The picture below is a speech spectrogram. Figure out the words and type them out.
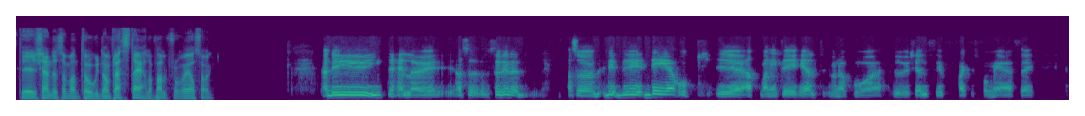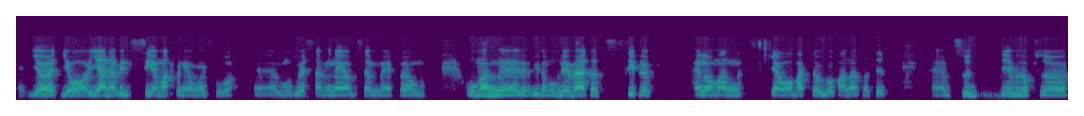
det kändes som att han tog de flesta i alla fall från vad jag såg. Ja, det är ju inte heller, alltså, så det, alltså, det, det, det och eh, att man inte är helt hundra på hur Chelsea faktiskt formerar sig gör att jag gärna vill se matchen i omgång två eh, mot West Ham innan jag bestämmer mig för om, om, man, eh, liksom, om det är värt att trippla upp eller om man ska avvakta och gå på andra alternativ. Eh, så det är väl också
